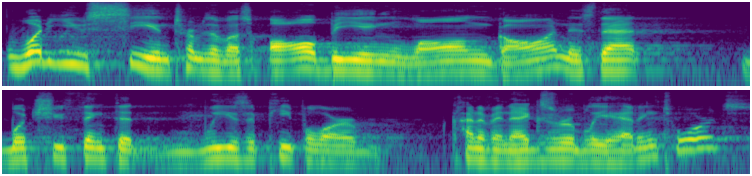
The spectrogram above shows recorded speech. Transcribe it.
what do you see in terms of us all being long gone? Is that what you think that we as a people are kind of inexorably heading towards?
